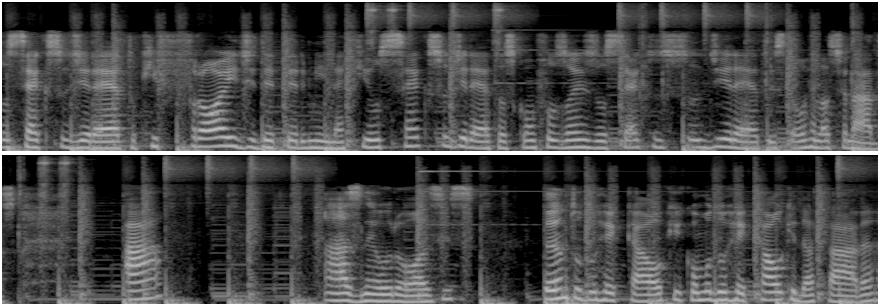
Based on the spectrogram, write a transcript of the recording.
do sexo direto, que Freud determina que o sexo direto, as confusões do sexo direto estão relacionados a as neuroses, tanto do recalque como do recalque da Tara,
